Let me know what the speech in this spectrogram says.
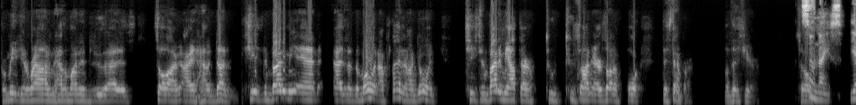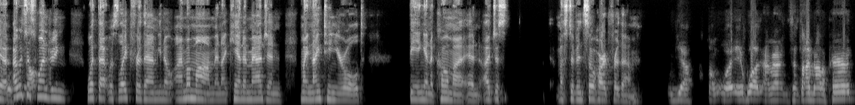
for me to get around and have the money to do that is so I, I haven't done it. She's invited me, and as of the moment, I'm planning on going she's invited me out there to Tucson, Arizona for December of this year. So, so nice. Yeah. So I was just wondering what that was like for them. You know, I'm a mom and I can't imagine my 19 year old being in a coma. And I just must have been so hard for them. Yeah. Um, well, it was. I mean, since I'm not a parent,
